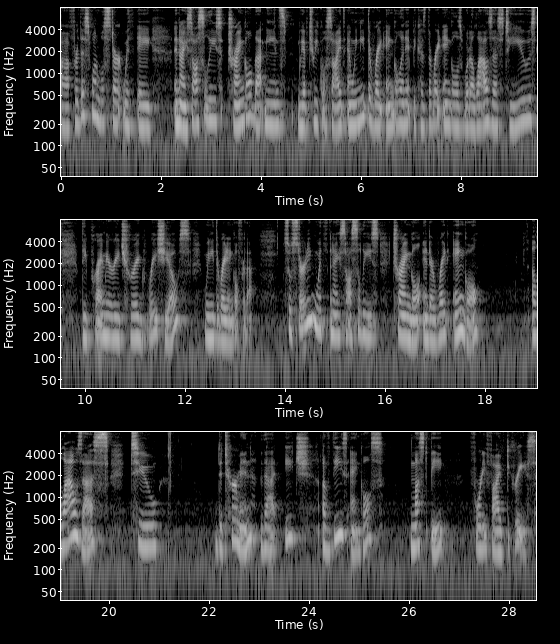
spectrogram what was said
uh, for this one, we'll start with a an isosceles triangle. That means we have two equal sides and we need the right angle in it because the right angle is what allows us to use the primary trig ratios. We need the right angle for that. So starting with an isosceles triangle and a right angle allows us to determine that each of these angles must be 45 degrees.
